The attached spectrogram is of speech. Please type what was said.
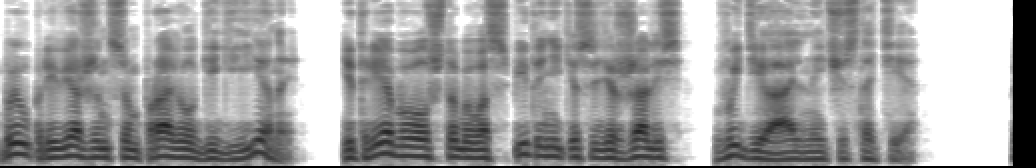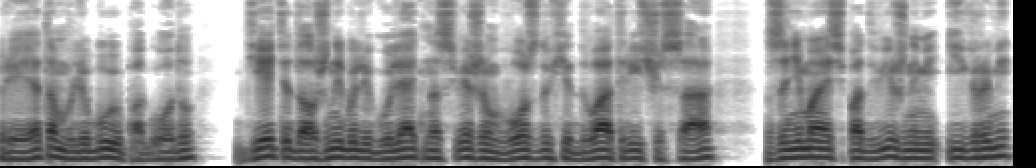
был приверженцем правил гигиены и требовал, чтобы воспитанники содержались в идеальной чистоте. При этом в любую погоду дети должны были гулять на свежем воздухе 2-3 часа, занимаясь подвижными играми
